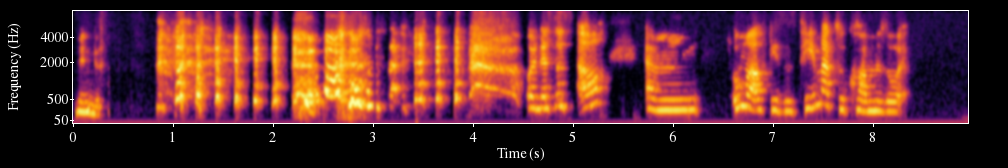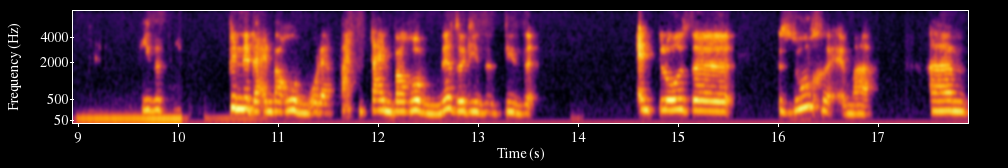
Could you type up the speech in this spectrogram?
Mindestens. Und es ist auch, ähm, um auf dieses Thema zu kommen, so dieses finde dein Warum oder was ist dein Warum, ne? so diese, diese endlose Suche immer, ähm,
